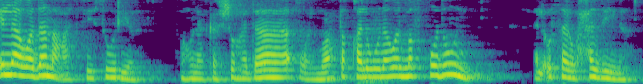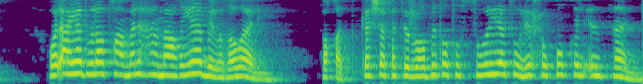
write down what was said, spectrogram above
إلا ودمعت في سوريا فهناك الشهداء والمعتقلون والمفقودون. الأسر حزينة والأعياد لا طعم لها مع غياب الغوالي. فقد كشفت الرابطة السورية لحقوق الإنسان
